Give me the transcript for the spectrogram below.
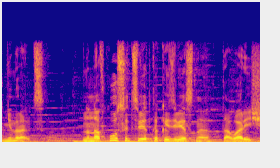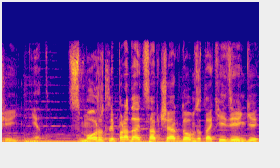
не нравится. Но на вкус и цвет, как известно, товарищей нет. Сможет ли продать Собчак дом за такие деньги?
